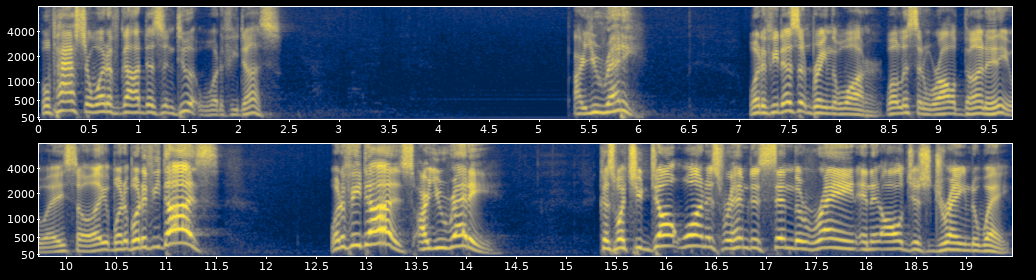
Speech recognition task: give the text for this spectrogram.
Well, Pastor, what if God doesn't do it? What if He does? Are you ready? What if He doesn't bring the water? Well, listen, we're all done anyway. So, what, what if He does? What if He does? Are you ready? Because what you don't want is for him to send the rain and it all just drained away.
